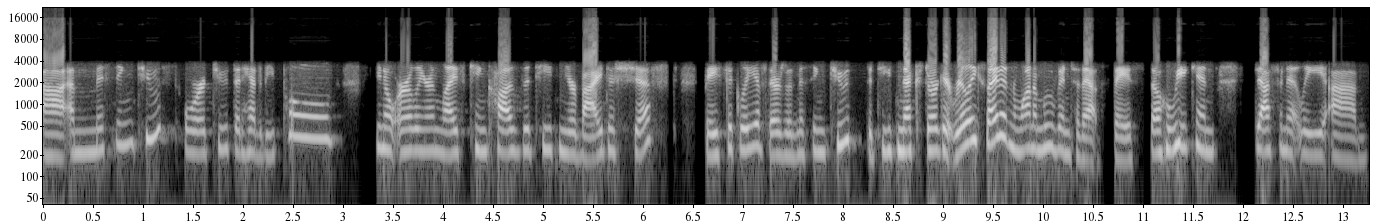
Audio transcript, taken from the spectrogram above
Uh, a missing tooth or a tooth that had to be pulled, you know, earlier in life can cause the teeth nearby to shift basically, if there's a missing tooth, the teeth next door get really excited and want to move into that space. So we can definitely um,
